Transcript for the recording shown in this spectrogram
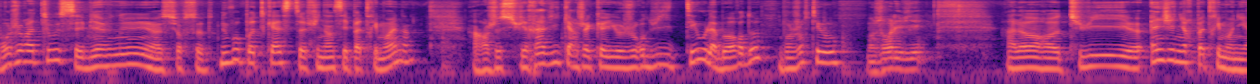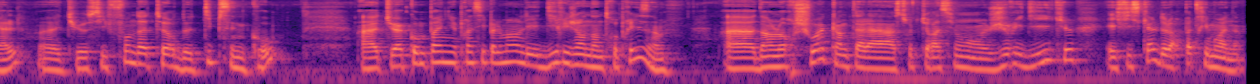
Bonjour à tous et bienvenue euh, sur ce nouveau podcast Finance et patrimoine. Alors je suis ravi car j'accueille aujourd'hui Théo Laborde. Bonjour Théo. Bonjour Olivier. Alors euh, tu es euh, ingénieur patrimonial, tu es aussi fondateur de Tips Co. Tu accompagnes principalement les dirigeants d'entreprises dans leur choix quant à la structuration juridique et fiscale de leur patrimoine.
